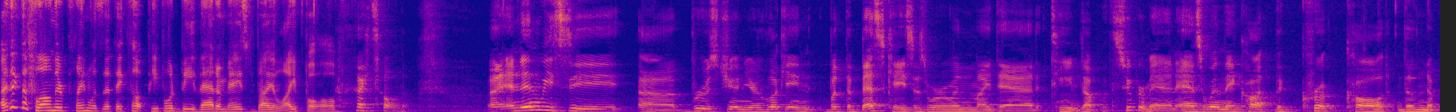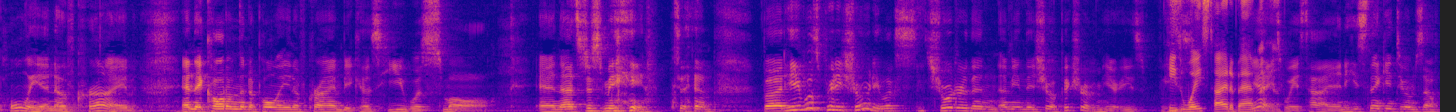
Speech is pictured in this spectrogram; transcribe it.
I think the flaw in their plan was that they thought people would be that amazed by a light bulb. I don't know. And then we see uh, Bruce Jr. looking, but the best cases were when my dad teamed up with Superman, as when they caught the crook called the Napoleon of crime. And they called him the Napoleon of crime because he was small. And that's just mean to him. But he was pretty short. He looks shorter than, I mean, they show a picture of him here. He's, He's waist high to Batman. yeah, he's waist high, and he's thinking to himself,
